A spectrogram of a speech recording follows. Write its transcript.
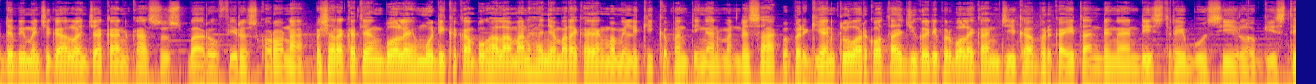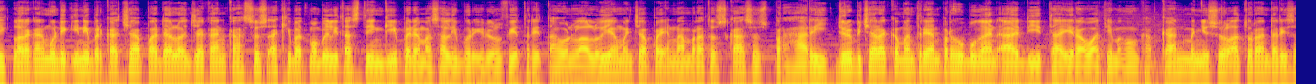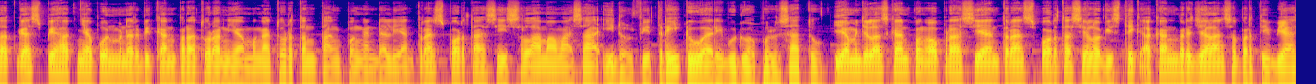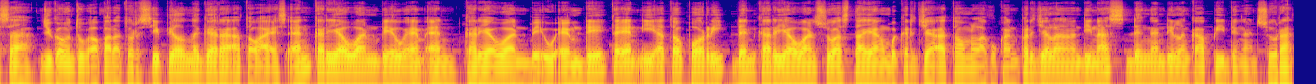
demi mencegah lonjakan kasus baru virus corona. Masyarakat yang boleh mudik ke kampung halaman hanya mereka yang memiliki kepentingan mendesak. Bepergian keluar kota juga diperbolehkan jika berkaitan dengan distribusi logistik. Larangan mudik ini berkaca pada lonjakan kasus akibat mobilitas tinggi pada masa libur Idul Fitri tahun lalu yang mencapai 600 kasus per hari. Juru bicara Kementerian Perhubungan Adita Irawati mengungkapkan, menyusul aturan dari Satgas, pihaknya pun menerbitkan peraturan yang mengatur tentang pengendalian pengendalian transportasi selama masa Idul Fitri 2021. Ia menjelaskan pengoperasian transportasi logistik akan berjalan seperti biasa, juga untuk aparatur sipil negara atau ASN, karyawan BUMN, karyawan BUMD, TNI atau Polri, dan karyawan swasta yang bekerja atau melakukan perjalanan dinas dengan dilengkapi dengan surat.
